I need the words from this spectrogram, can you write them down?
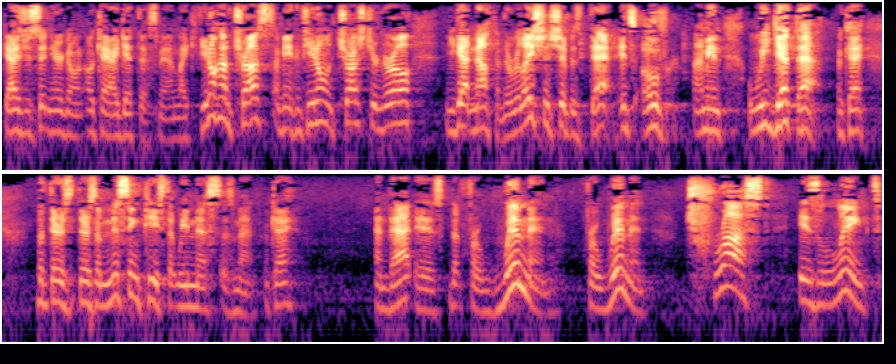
guys, you're sitting here going, okay, I get this, man. Like, if you don't have trust, I mean, if you don't trust your girl, you got nothing. The relationship is dead. It's over. I mean, we get that, okay? But there's, there's a missing piece that we miss as men, okay? And that is that for women, for women, trust is linked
